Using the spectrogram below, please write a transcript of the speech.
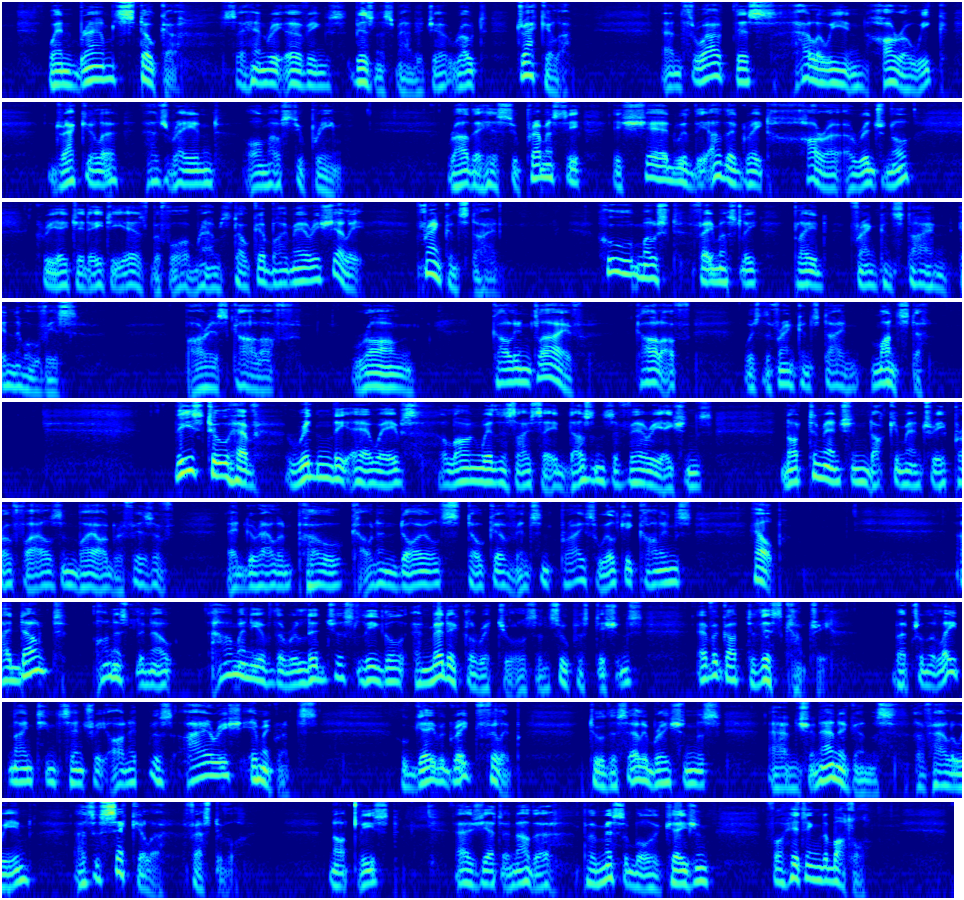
when Bram Stoker Sir Henry Irving's business manager, wrote Dracula. And throughout this Halloween horror week, Dracula has reigned almost supreme. Rather, his supremacy is shared with the other great horror original, created 80 years before Bram Stoker by Mary Shelley, Frankenstein. Who most famously played Frankenstein in the movies? Boris Karloff. Wrong. Colin Clive. Karloff was the Frankenstein monster. These two have ridden the airwaves, along with, as I say, dozens of variations, not to mention documentary profiles and biographies of Edgar Allan Poe, Conan Doyle, Stoker, Vincent Price, Wilkie Collins. Help. I don't honestly know how many of the religious, legal, and medical rituals and superstitions ever got to this country. But from the late 19th century on, it was Irish immigrants who gave a great fillip to the celebrations and shenanigans of Halloween as a secular festival, not least as yet another permissible occasion for hitting the bottle.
